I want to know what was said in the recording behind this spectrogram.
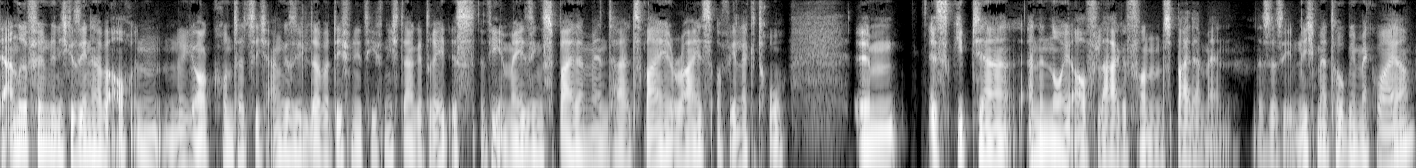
Der andere Film, den ich gesehen habe, auch in New York grundsätzlich angesiedelt, aber definitiv nicht da gedreht, ist The Amazing Spider-Man Teil 2, Rise of Electro. Ähm, es gibt ja eine Neuauflage von Spider-Man. Es ist eben nicht mehr Tobey Maguire,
